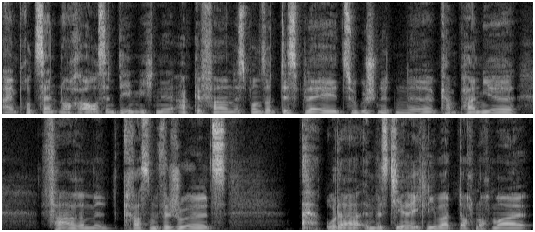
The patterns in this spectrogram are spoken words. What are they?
1% noch raus, indem ich eine abgefahrene Sponsored Display, zugeschnittene Kampagne fahre mit krassen Visuals oder investiere ich lieber doch nochmal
